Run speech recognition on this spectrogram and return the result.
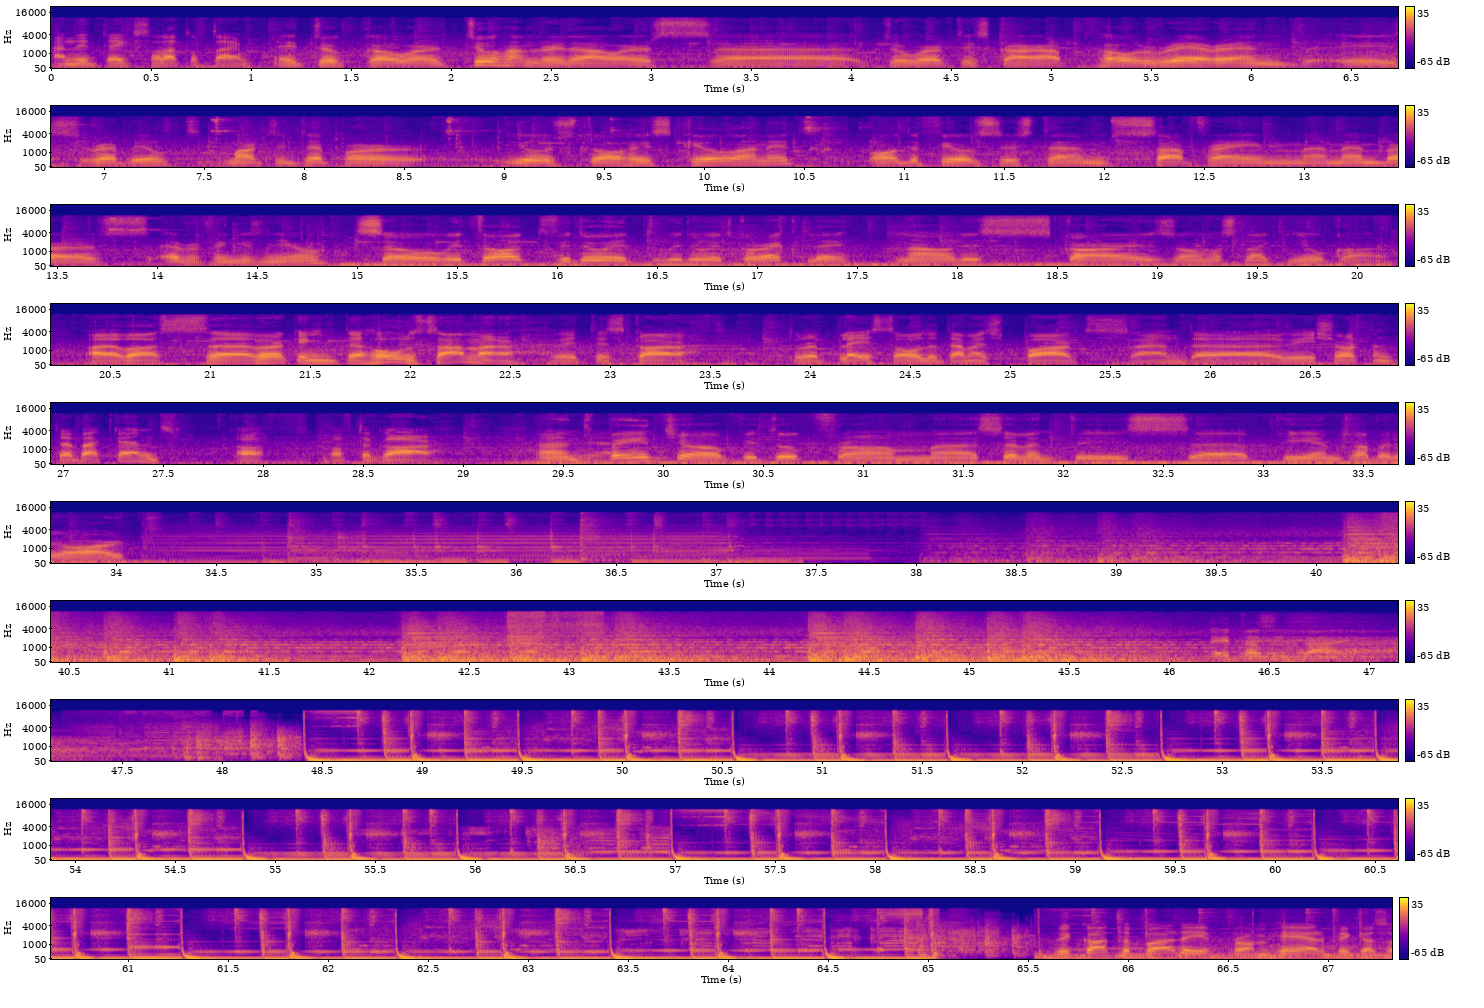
and it takes a lot of time. It took over 200 hours uh, to work this car up. Whole rear end is rebuilt. Martin Tepper used all his skill on it. All the fuel systems, subframe, uh, members, everything is new. So we thought we do it, we do it correctly. Now this car is almost like new car. I was uh, working the whole summer with this car to replace all the damaged parts and uh, we shortened the back end of, of the car. And paint job we took from uh, 70s uh, BMW art. It doesn't die. We cut the body from here because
